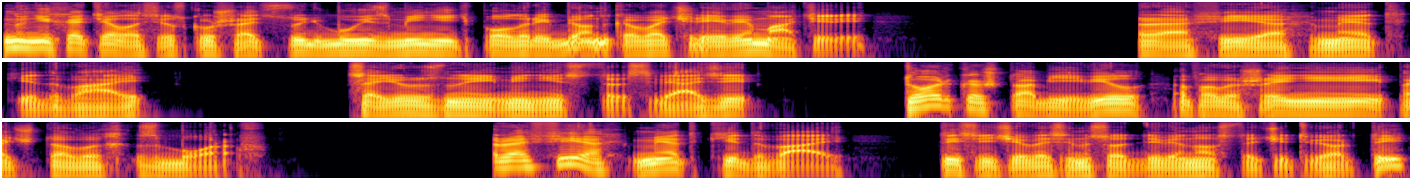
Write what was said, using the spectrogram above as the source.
но не хотелось искушать судьбу изменить пол ребенка в чреве матери. Рафи Ахмед Кидвай, союзный министр связи, только что объявил о повышении почтовых сборов. Рафи Ахмед Кидвай, 1894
